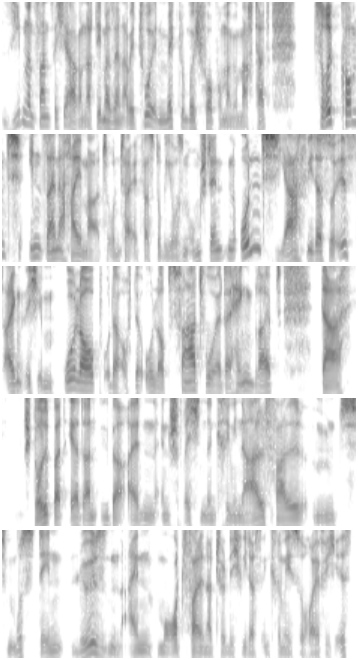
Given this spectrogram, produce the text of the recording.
27 Jahren, nachdem er sein Abitur in Mecklenburg-Vorpommern gemacht hat, zurückkommt in seine Heimat unter etwas dubiosen Umständen. Und ja, wie das so ist, eigentlich im Urlaub oder auf der Urlaubsfahrt, wo er da hängen bleibt, da stolpert er dann über einen entsprechenden Kriminalfall und muss den lösen. Ein Mordfall natürlich, wie das in Krimis so häufig ist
